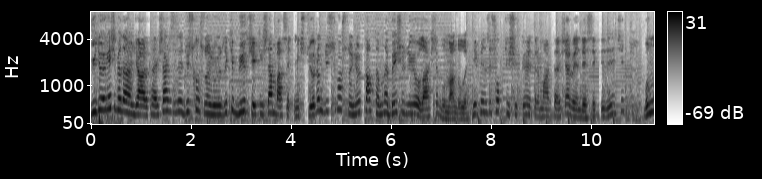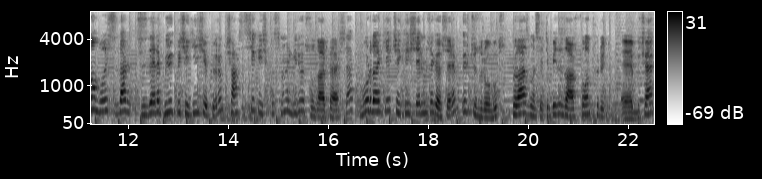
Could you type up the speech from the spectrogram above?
Videoya geçmeden önce arkadaşlar size Discord sunucumuzdaki büyük çekilişten bahsetmek istiyorum. Discord sunucumuz tam tamına 500 üye ulaştı. Bundan dolayı hepinize çok teşekkür ederim arkadaşlar beni desteklediğiniz için. Bundan dolayı sizler sizlere büyük bir çekiliş yapıyorum. Şartsız çekiliş kısmına giriyorsunuz arkadaşlar. Buradaki çekilişlerimizi göstereyim. 300 Robux, plazma seti, Blizzard, son fruit e, bıçak,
